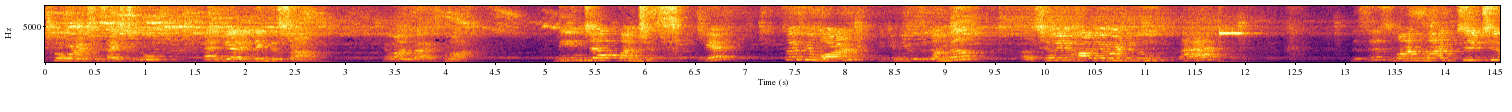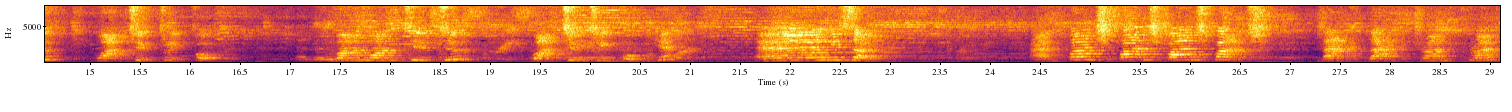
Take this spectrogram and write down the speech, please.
Two more exercise to go. And we are ending this round. Come on, guys. Come on. Ninja punches. Okay? So if you want, you can use the dumbbell. I'll show you how you're going to do that. This is one, one, two, two. One, two, three, four. And then one, one, two, two. One, two, three, four. Okay? And get started. And punch, punch, punch, punch. Back, back, front, front.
